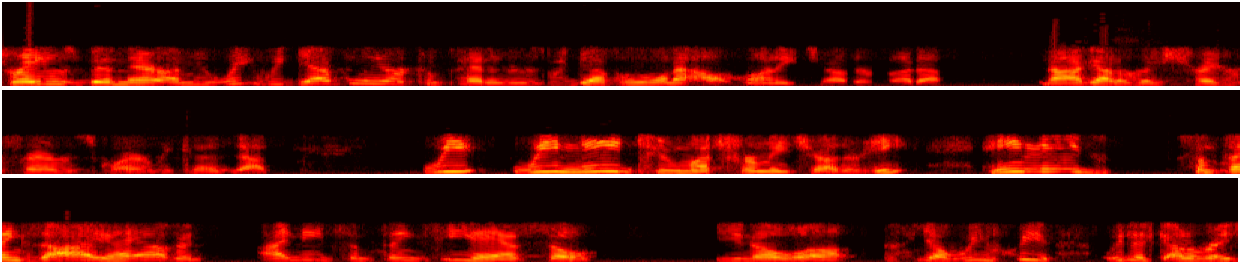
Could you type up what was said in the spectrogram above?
Schrader's been there. I mean, we we definitely are competitors. We definitely want to outrun each other, but uh, now I got to race Schrader fair and square because uh, we we need too much from each other. He he needs some things I have, and I need some things he has. So, you know, uh, yeah, we we we just got to race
